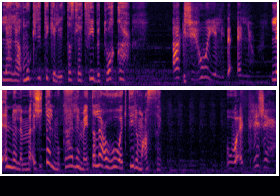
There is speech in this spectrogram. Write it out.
لا لا. مو كريتيكا اللي اتصلت فيه بتوقع. أكشي هو يلي دق له. لأنه لما أجته المكالمة طلع وهو كتير معصب. ووقت رجع.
